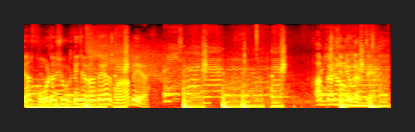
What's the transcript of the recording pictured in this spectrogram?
यार फ़ोटो शूट की जगह तो यार वहाँ पे है। अब कंटिन्यू करते हैं।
